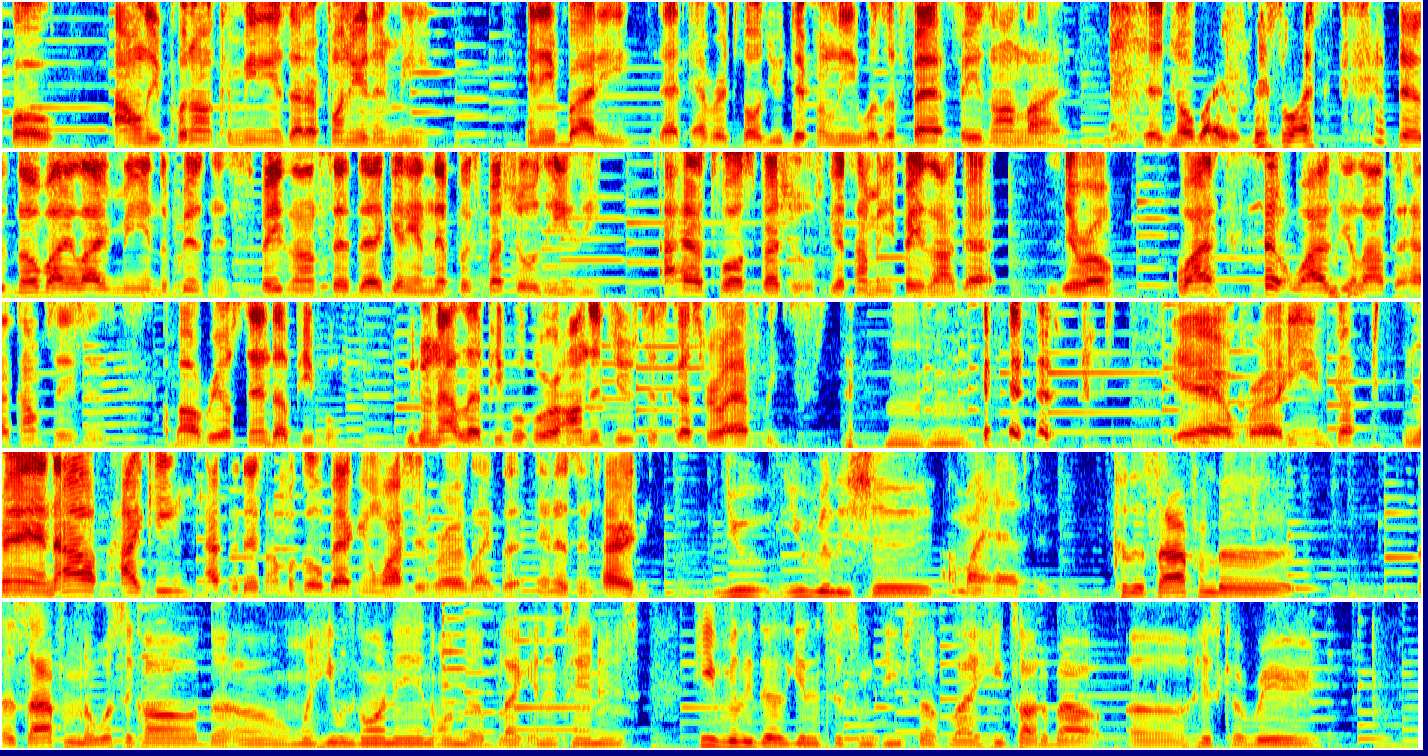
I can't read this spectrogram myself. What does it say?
"quote I only put on comedians that are funnier than me. Anybody that ever told you differently was a fat Faizon liar. There's nobody. This one, there's nobody like me in the business. Faizon said that getting a Netflix special is easy. I have 12 specials. Guess how many Faizon got? Zero. Why? Why is he allowed to have conversations about real stand-up people? We do not let people who are on the juice discuss real athletes. hmm Yeah, bro. He's got man. Now, high key. After this, I'm gonna go back and watch it, bro. Like the in its entirety. you you really should I might have to. Cause aside from the aside from the what's it called the um when he was going in on the black entertainers, he really does get into some deep stuff. Like he talked about uh his career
